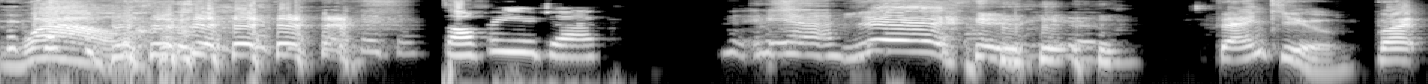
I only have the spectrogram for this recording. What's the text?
Wow. It's all for you, Jack. yeah. Yay! Thank you. But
